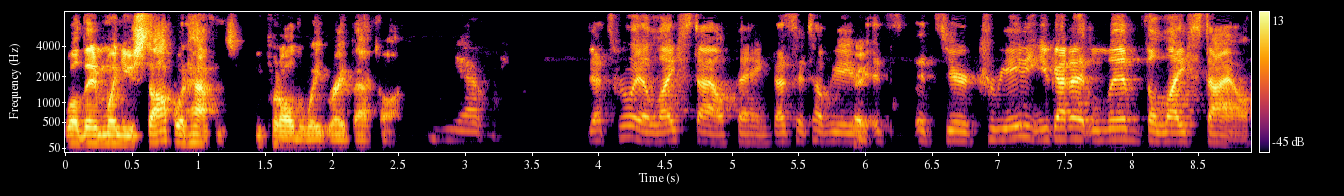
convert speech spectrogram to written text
Well, then when you stop, what happens? You put all the weight right back on. Yeah. That's really a lifestyle thing. That's to tell you. Right. It's it's you're creating. You got to live the lifestyle.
